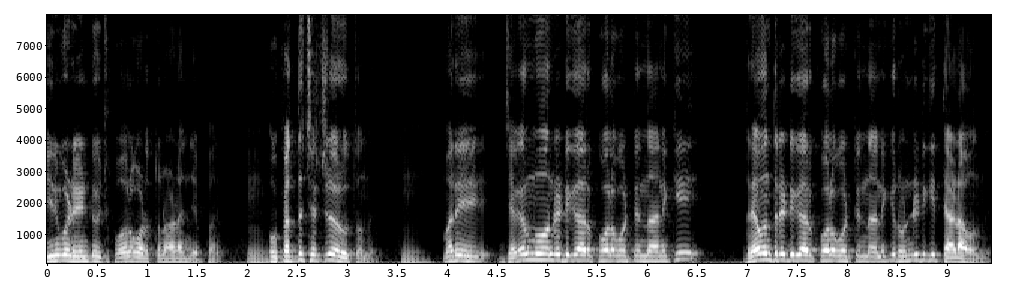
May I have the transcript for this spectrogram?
ఈయన కూడా ఏంటి వచ్చి కూలగొడుతున్నాడు అని చెప్పని. ఒక పెద్ద చర్చ జరుగుతుంది. మరి జగన్మోహన్ రెడ్డి గారు కూలగొట్టిన దానికి రేవంత్ రెడ్డి గారు కూలగొట్టిన దానికి రెండింటికి తేడా ఉంది.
